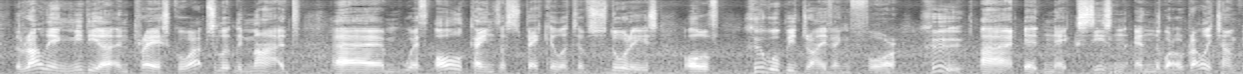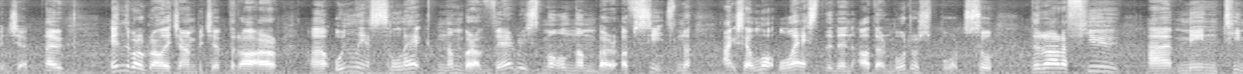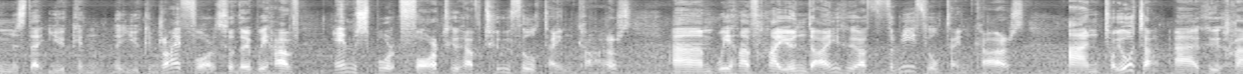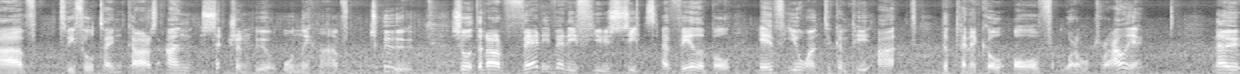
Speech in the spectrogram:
the rallying media and press go absolutely mad um, with all kinds of speculative stories of who will be driving for who uh, next season in the World Rally Championship. Now. In the World Rally Championship, there are uh, only a select number, a very small number of seats, actually a lot less than in other motorsports. So there are a few uh, main teams that you can that you can drive for. So that we have M Sport Ford, who have two full-time cars. Um, we have Hyundai, who have three full-time cars, and Toyota, uh, who have three full-time cars, and Citroen, who only have two. So there are very, very few seats available if you want to compete at the pinnacle of world rallying. Now,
